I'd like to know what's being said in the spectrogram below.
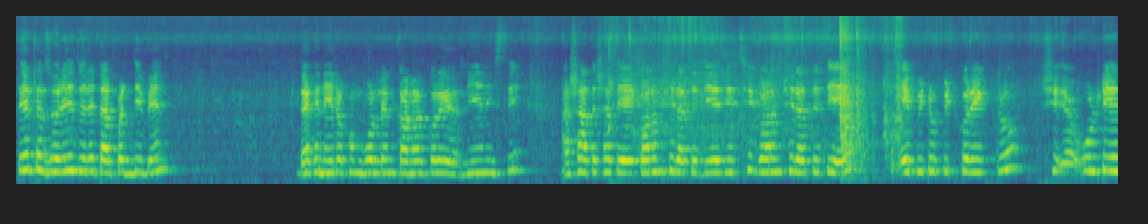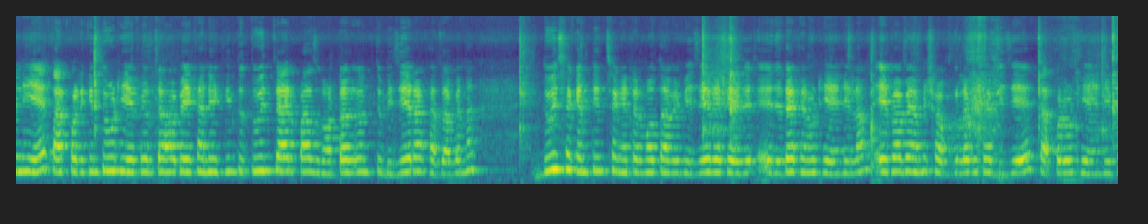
তেলটা ঝরিয়ে ঝরিয়ে তারপর দিবেন। দেখেন এরকম গোল্ডেন কালার করে নিয়ে নিচ্ছি আর সাথে সাথে এই গরম শিরাতে দিয়ে দিচ্ছি। গরম শিরাতে দিয়ে এপিট ওপিট করে একটু উল্টিয়ে নিয়ে তারপরে কিন্তু উঠিয়ে ফেলতে হবে। এখানে কিন্তু দুই, চার, পাঁচ ঘণ্টা কিন্তু ভিজিয়ে রাখা যাবে না। দুই সেকেন্ড, তিন সেকেন্ডের মতো আমি ভিজিয়ে রেখে এই যে দেখেন উঠিয়ে নিলাম। এইভাবে আমি সবগুলো পিঠা ভিজিয়ে তারপরে উঠিয়ে নিব।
